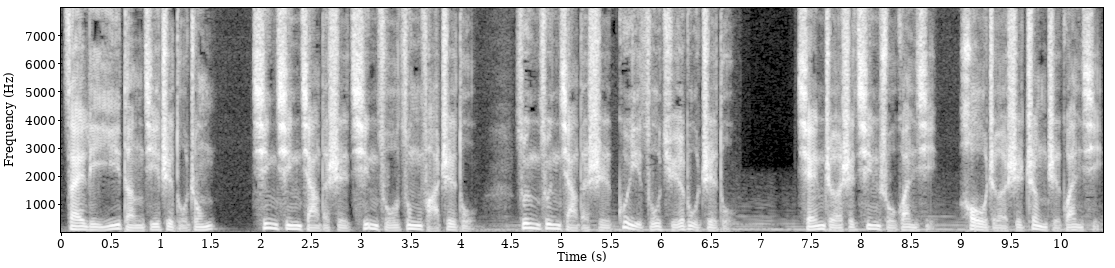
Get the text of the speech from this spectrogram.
在礼仪等级制度中，亲亲讲的是亲族宗法制度，尊尊讲的是贵族爵禄制度。前者是亲属关系，后者是政治关系；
